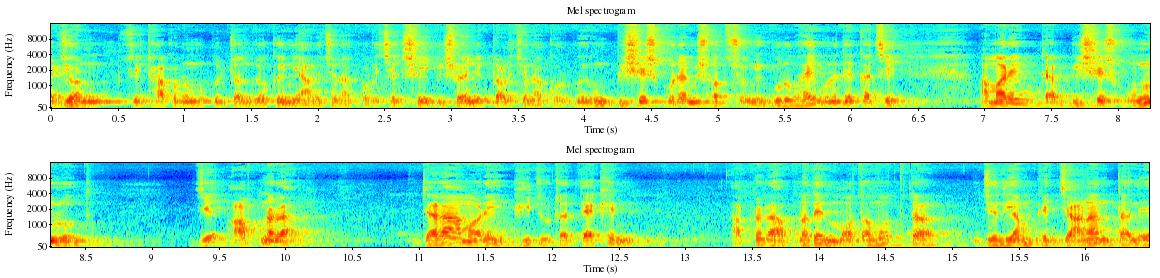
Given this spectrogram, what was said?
একজন শ্রী ঠাকুর অনুকূল চন্দ্রকে নিয়ে আলোচনা করেছেন, সেই বিষয় নিয়ে একটু আলোচনা করব এবং বিশেষ করে আমি সৎসঙ্গী গুরু ভাই বোনেদের কাছে আমার একটা বিশেষ অনুরোধ যে আপনারা, যারা আমার এই ভিডিওটা দেখেন আপনারা আপনাদের মতামতটা যদি আমাকে জানান, তাহলে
